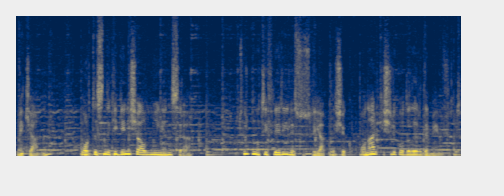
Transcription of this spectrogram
Mekanın ortasındaki geniş avlunun yanı sıra Türk motifleriyle süslü yaklaşık onar kişilik odaları da mevcut.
